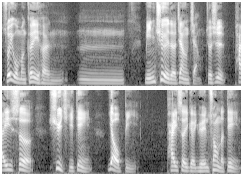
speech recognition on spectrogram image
所以我们可以很嗯明确的这样讲，就是拍摄续集电影要比拍摄一个原创的电影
